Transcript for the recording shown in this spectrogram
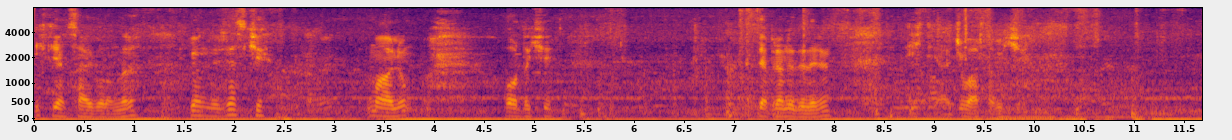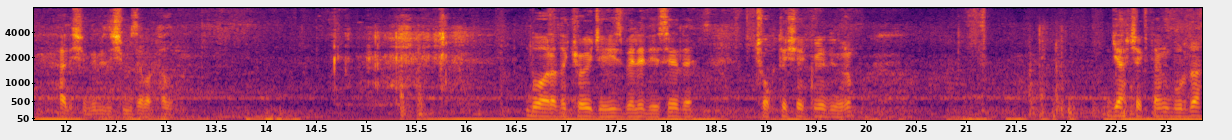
ihtiyaç sahibi olanlara göndereceğiz ki malum oradaki depremzedelerin ihtiyacı var tabii ki. Hadi şimdi biz işimize bakalım. Bu arada Köyceğiz Belediyesi'ne de çok teşekkür ediyorum. Gerçekten burada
